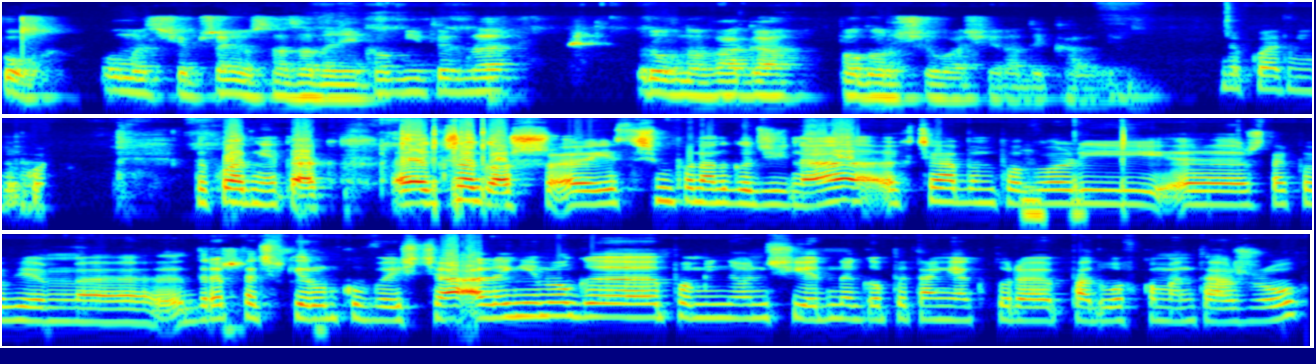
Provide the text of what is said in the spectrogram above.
Puch, umysł się przeniósł na zadanie kognitywne, równowaga pogorszyła się radykalnie. Dokładnie tak. Dokładnie tak. E, Grzegorz, e, jesteśmy ponad godzinę. Chciałabym powoli, e, że tak powiem, dreptać w kierunku wyjścia, ale nie mogę pominąć jednego pytania, które padło w komentarzu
